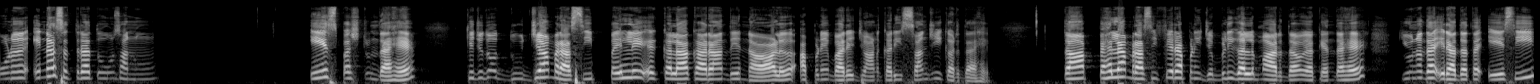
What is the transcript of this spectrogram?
ਹੁਣ ਇਹਨਾਂ ਸਤਰਾਂ ਤੋਂ ਸਾਨੂੰ ਇਹ ਸਪਸ਼ਟ ਹੁੰਦਾ ਹੈ ਕਿ ਜਦੋਂ ਦੂਜਾ ਮਰਾਸੀ ਪਹਿਲੇ ਕਲਾਕਾਰਾਂ ਦੇ ਨਾਲ ਆਪਣੇ ਬਾਰੇ ਜਾਣਕਾਰੀ ਸਾਂਝੀ ਕਰਦਾ ਹੈ, ਤਾਂ ਪਹਿਲਾ ਮਰਾਸੀ ਫਿਰ ਆਪਣੀ ਜੱਬੜੀ ਗੱਲ ਮਾਰਦਾ ਹੋਇਆ ਕਹਿੰਦਾ ਹੈ ਕਿ ਉਹਨਾਂ ਦਾ ਇਰਾਦਾ ਤਾਂ ਇਹ ਸੀ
